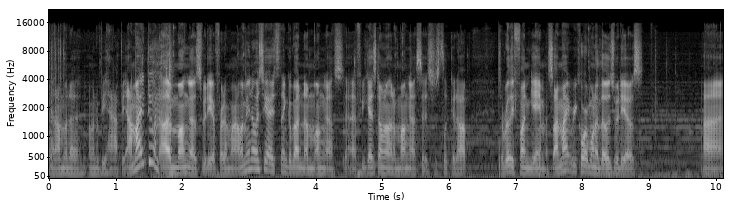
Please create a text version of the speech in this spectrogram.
and I'm gonna I'm gonna be happy. I might do an Among Us video for tomorrow. Let me know what you guys think about an Among Us. Uh, if you guys don't know what Among Us is, just look it up. It's a really fun game. So I might record one of those videos. Uh,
